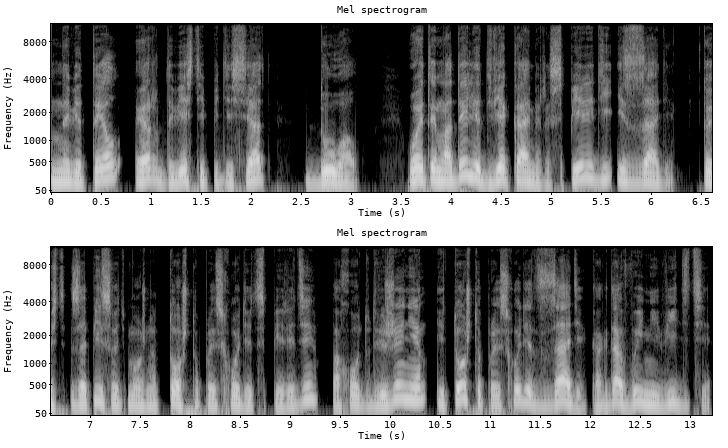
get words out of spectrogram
Navitel R250 Dual. У этой модели две камеры спереди и сзади. То есть записывать можно то, что происходит спереди по ходу движения, и то, что происходит сзади, когда вы не видите.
